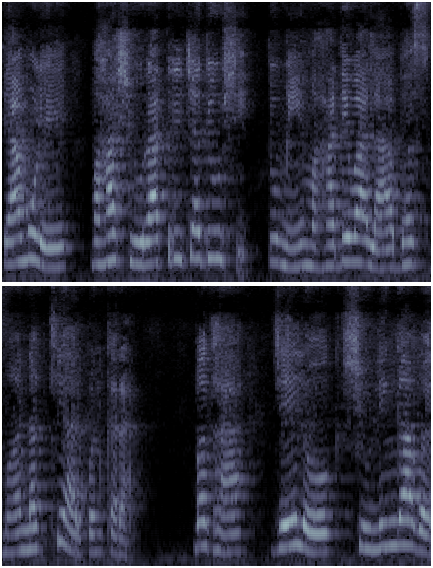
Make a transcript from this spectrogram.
त्यामुळे महाशिवरात्रीच्या दिवशी तुम्ही महादेवाला भस्म नक्की अर्पण करा. बघा जे लोक शिवलिंगावर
